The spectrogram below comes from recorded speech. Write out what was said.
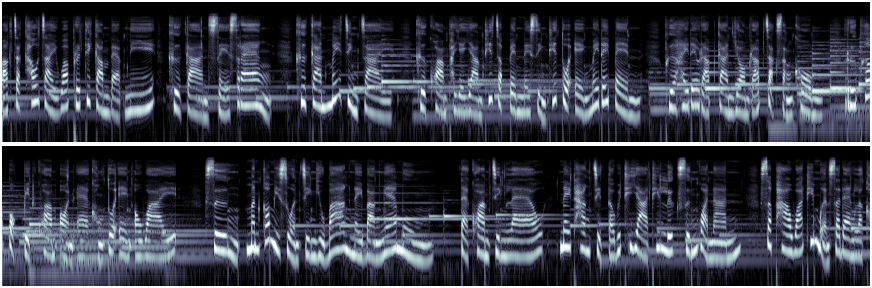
มักจะเข้าใจว่าพฤติกรรมแบบนี้ คือการเสแสร้ง คือการไม่จริงใจ คือความพยายามที่จะเป็นในสิ่งที่ตัวเองไม่ได้เป็น เพื่อให้ได้รับการยอมรับจากสังคม หรือเพื่อปกปิดความอ่อนแอของตัวเองเอาไว้ ซึ่งมันก็มีส่วนจริงอยู่บ้างในบางแง่มุม แต่ความจริงแล้ว ในทางจิตวิทยาที่ลึกซึ้งกว่านั้น สภาวะที่เหมือนแสดงละค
